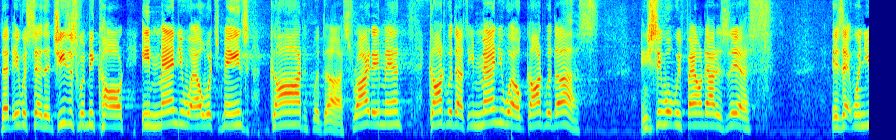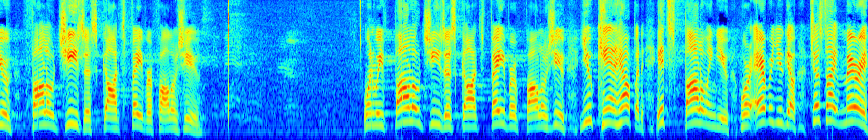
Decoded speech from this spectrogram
that it was said that Jesus would be called Emmanuel, which means God with us, right? Amen? God with us. Emmanuel, God with us. And you see, what we found out is this is that when you follow Jesus, God's favor follows you. When we follow Jesus, God's favor follows you. You can't help it. It's following you wherever you go. Just like Mary,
